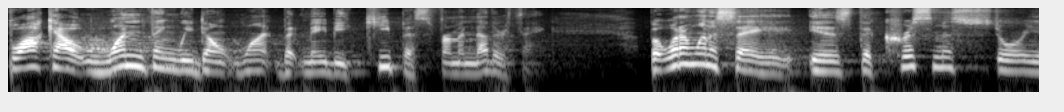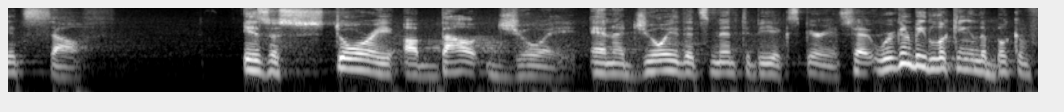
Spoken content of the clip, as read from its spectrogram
block out one thing we don't want, but maybe keep us from another thing. But what I want to say is the Christmas story itself is a story about joy and a joy that's meant to be experienced. We're going to be looking in the book of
